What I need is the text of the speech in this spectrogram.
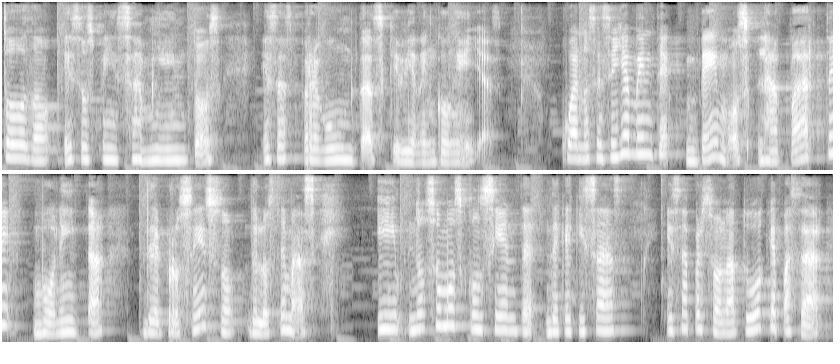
todos esos pensamientos, esas preguntas que vienen con ellas. Cuando sencillamente vemos la parte bonita del proceso de los demás y no somos conscientes de que quizás esa persona tuvo que pasar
